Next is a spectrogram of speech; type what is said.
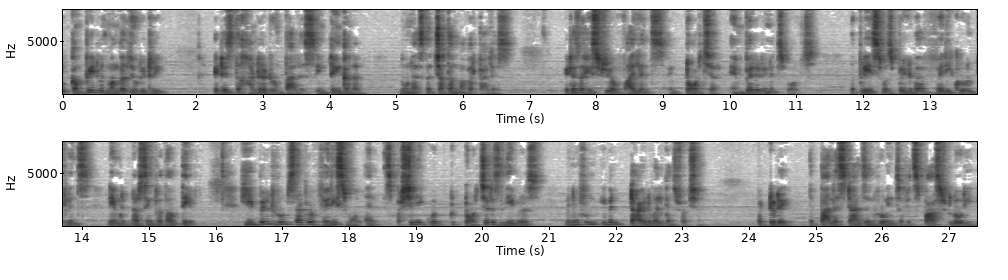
to compete with Mangal Jodi tree. It is the 100 room palace in Dhenkanal known as the Jatan Nagar Palace. It has a history of violence and torture embedded in its walls. The place was built by a very cruel prince named Narsingh Pratap Dev he built rooms that were very small and specially equipped to torture his laborers, many of whom even died while construction. But today, the palace stands in ruins of its past glory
